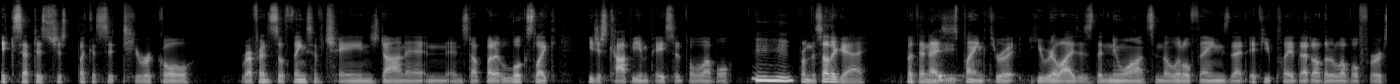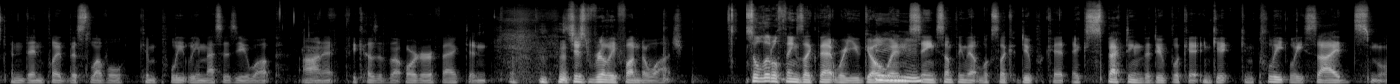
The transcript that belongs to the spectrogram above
except it's just like a satirical reference. So things have changed on it and, and stuff, but it looks like he just copy and pasted the level from this other guy. But then as he's playing through it, he realizes the nuance and the little things that if you play that other level first and then play this level, completely messes you up on it because of the order effect. And it's just really fun to watch. So little things like that where you go in mm-hmm. seeing something that looks like a duplicate, expecting the duplicate and get completely side sm-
